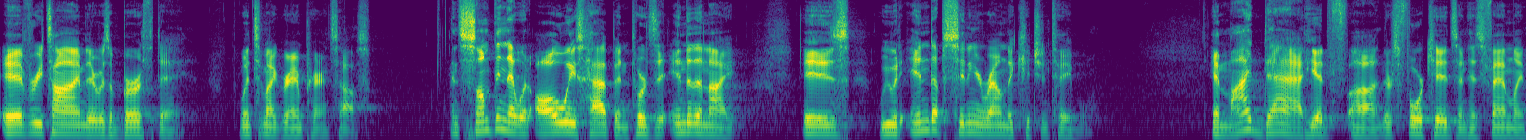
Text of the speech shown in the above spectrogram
Every time there was a birthday, went to my grandparents' house. And something that would always happen towards the end of the night is we would end up sitting around the kitchen table. And my dad, he had, uh, there's four kids in his family.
